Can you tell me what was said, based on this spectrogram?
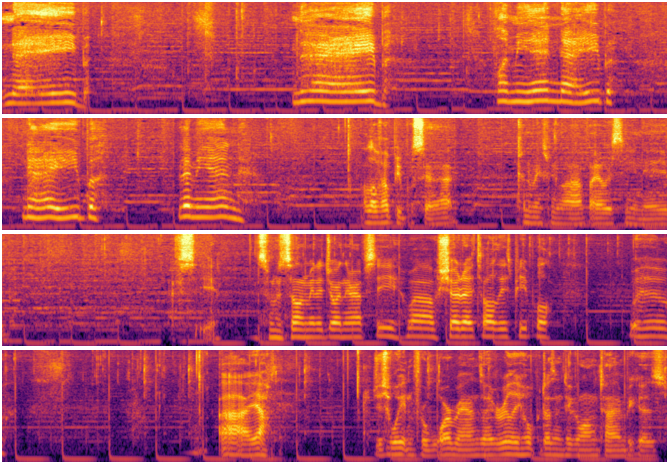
Nabe! Nabe! Let me in, Nabe! Nabe! Let me in! I love how people say that. kind of makes me laugh. I always see an Abe. FC. Someone's telling me to join their FC. Wow, shout out to all these people. Woohoo. Uh, yeah. Just waiting for warbands. I really hope it doesn't take a long time because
